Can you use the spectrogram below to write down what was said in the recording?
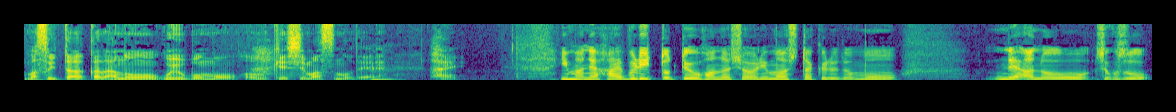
まあ、そういったあのご要望もお受けしてますので、うん、はい。今ねハイブリッドっていうお話ありましたけれどもねあのそれこそ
